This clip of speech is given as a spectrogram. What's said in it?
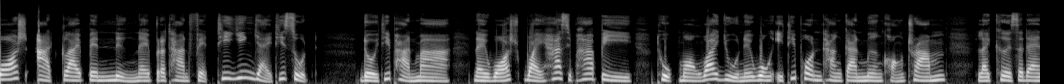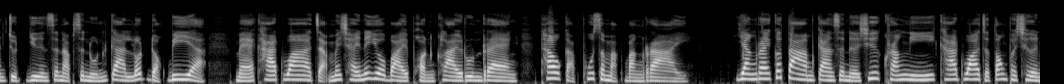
วอชอาจกลายเป็นหนึ่งในประธานเฟดที่ยิ่งใหญ่ที่สุดโดยที่ผ่านมาในวอชวัย 55 ปี ถูกมองว่าอยู่ในวงอิทธิพลทางการเมืองของทรัมป์และเคยแสดงจุดยืนสนับสนุนการลดดอกเบี้ย แม้คาดว่าจะไม่ใช้นโยบายผ่อนคลายรุนแรง เท่ากับผู้สมัครบางราย อย่างไรก็ตามการเสนอชื่อครั้งนี้คาดว่าจะต้องเผชิญ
